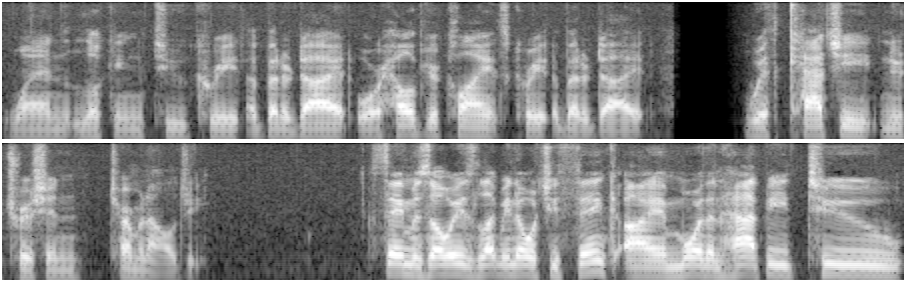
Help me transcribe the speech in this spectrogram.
when looking to create a better diet or help your clients create a better diet with catchy nutrition terminology. Same as always, let me know what you think. I am more than happy to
